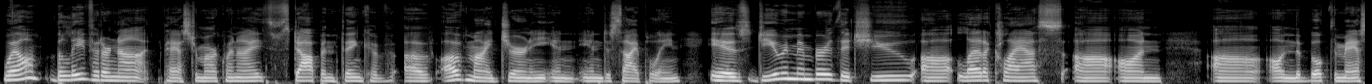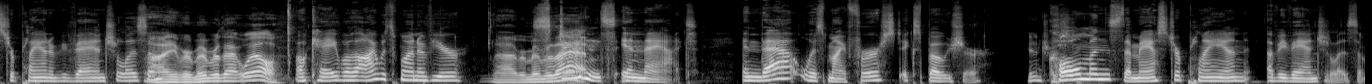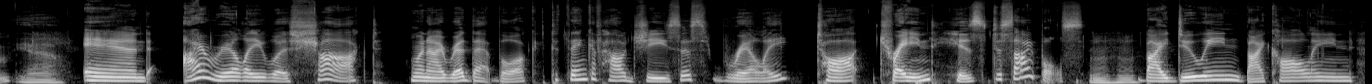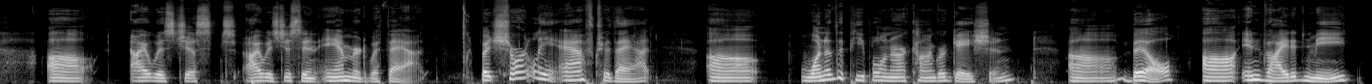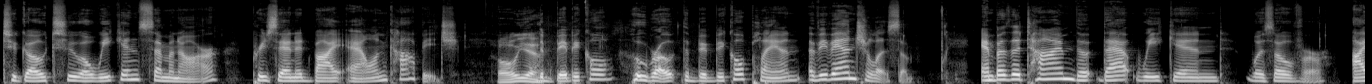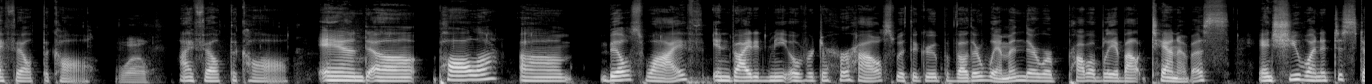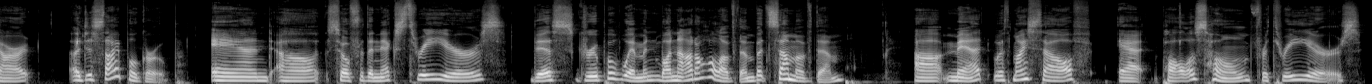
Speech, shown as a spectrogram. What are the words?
Well, believe it or not, Pastor Mark, when I stop and think of, of, of my journey in, in discipling, is do you remember that you uh, led a class uh, on uh, on the book, The Master Plan of Evangelism? I remember that well. okay, well, I was one of your I remember that. students in that. And that was my first exposure. Interesting. Coleman's The Master Plan of Evangelism. Yeah. And I really was shocked when I read that book to think of how Jesus really taught, trained his disciples by doing, by calling. Uh, I was just, I was just enamored with that. But shortly after that, uh, one of the people in our congregation, uh, Bill, uh, invited me to go to a weekend seminar presented by Allen Coppedge, Oh yeah. the biblical, who wrote the biblical plan of evangelism. And by the time the, that weekend was over, I felt the call. wow. I felt the call. And uh, Paula, um, Bill's wife, invited me over to her house with a group of other women. There were probably about 10 of us. And she wanted to start a disciple group. And uh, so for the next three years, this group of women, well, not all of them, but some of them, uh, met with myself at Paula's home for three years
